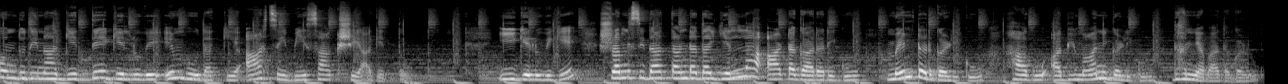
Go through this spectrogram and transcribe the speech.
ಒಂದು ದಿನ ಗೆದ್ದೇ ಗೆಲ್ಲುವೆ ಎಂಬುದಕ್ಕೆ ಆರ್ ಸಿ ಬಿ ಸಾಕ್ಷಿಯಾಗಿತ್ತು. ಈ ಗೆಲುವಿಗೆ ಶ್ರಮಿಸಿದ ತಂಡದ ಎಲ್ಲ ಆಟಗಾರರಿಗೂ, ಮೆಂಟರ್ಗಳಿಗೂ ಹಾಗೂ ಅಭಿಮಾನಿಗಳಿಗೂ ಧನ್ಯವಾದಗಳು.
